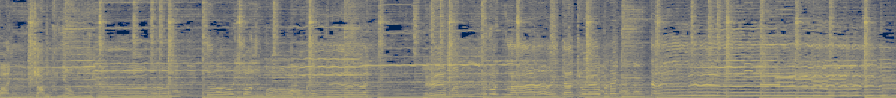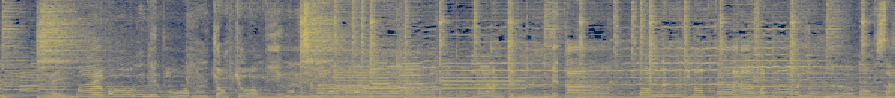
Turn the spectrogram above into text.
បាញ់ចំខ្ញុំហើយតូចតនបងអើយរើមិនរួចឡើយតាធ្វើផ្ដេចទៅនេះបើនេះបងមានភ័ព្វចងភ្ជាប់វៀងស្នាបានចិត្តមេត្តាបងនឹងធ្នមការមិនអើយមកសៅ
